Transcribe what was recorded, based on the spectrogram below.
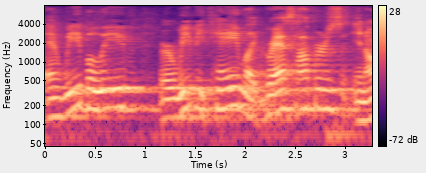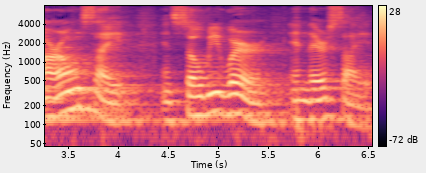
and we believe, or we became like grasshoppers in our own sight, and so we were in their sight.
